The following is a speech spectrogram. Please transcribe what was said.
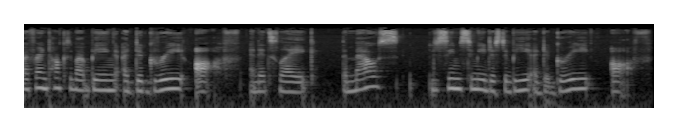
my friend talks about being a degree off, and it's like the mouse seems to me just to be a degree off.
